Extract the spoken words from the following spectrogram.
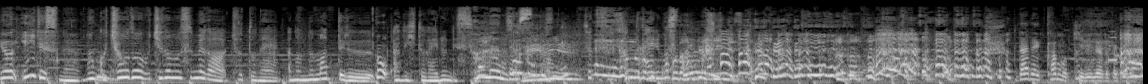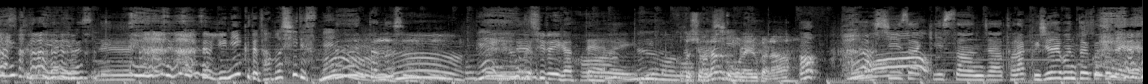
いやいいですね。なんかちょうどうちの娘がちょっとねあの沼ってるお。ある人がいるんですよ。そうなんです。ちょっと帰りますここで発表していいんですか誰かも気になるところです。けどねでもユニークで楽しいですね。うん楽しい。ねいろんな種類があって、はい。うん。今の今年は何個もらえるかな？あ吉崎さんじゃあトラック1台分ということで。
